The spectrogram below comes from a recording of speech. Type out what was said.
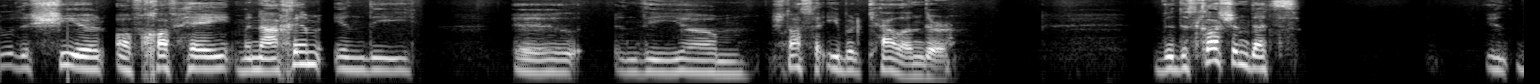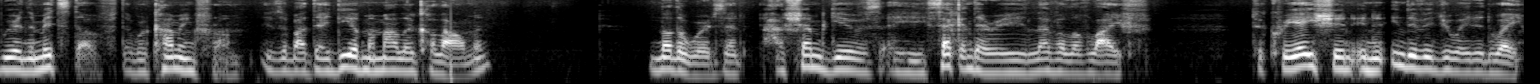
do the shear of Chaf Menachem in the uh, in the um, Shnas Iber calendar. The discussion that's in, we're in the midst of, that we're coming from, is about the idea of Memale Kol Almin. In other words, that Hashem gives a secondary level of life to creation in an individuated way.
